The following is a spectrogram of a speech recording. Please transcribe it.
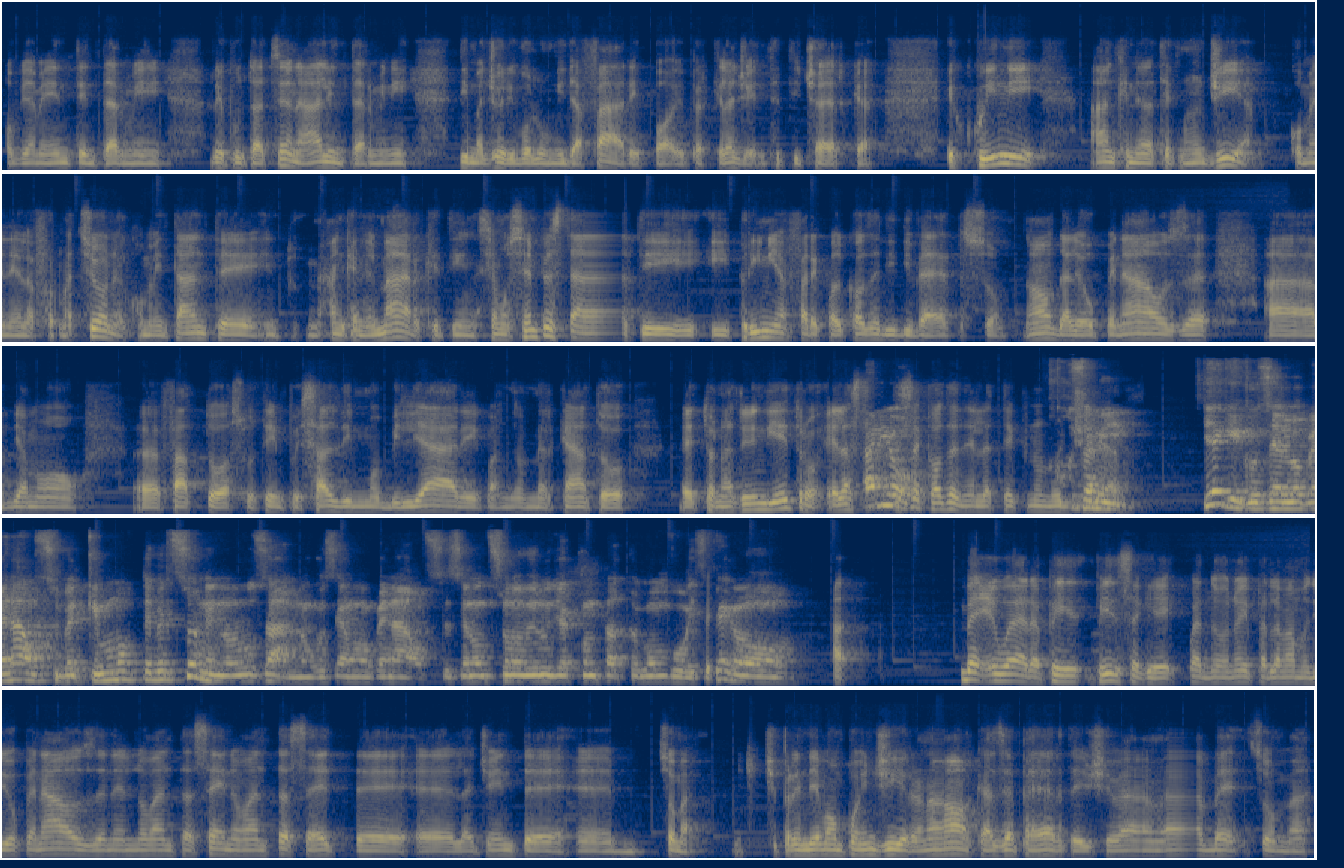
ovviamente in termini reputazionali, in termini di maggiori volumi d'affari poi, perché la gente ti cerca. E quindi anche nella tecnologia, come nella formazione, come in tante, anche nel marketing, siamo sempre stati i primi a fare qualcosa di diverso, no? dalle open house a, abbiamo eh, fatto a suo tempo i saldi immobiliari quando il mercato è tornato indietro e la stessa Mario, cosa nella tecnologia. Scusami, spieghi cos'è l'open house perché molte persone non lo sanno cos'è un open house se non sono venuti a contatto con voi. Spiegalo. Beh, guarda, pe- pensa che quando noi parlavamo di open house nel 96-97, eh, la gente, eh, insomma, ci prendeva un po' in giro, no? Case aperte, diceva, vabbè, insomma,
